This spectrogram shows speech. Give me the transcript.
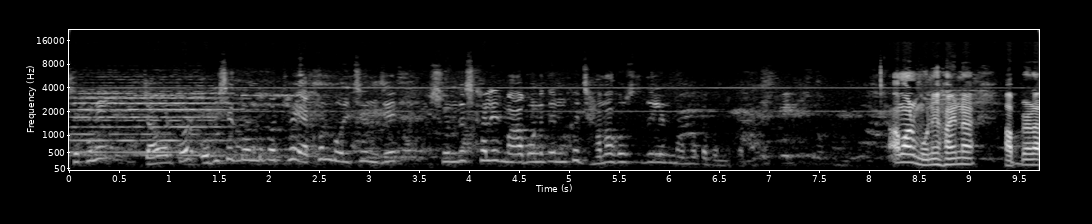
সেখানে যাওয়ার পর অভিষেক বন্দ্যোপাধ্যায় এখন বলছেন যে, সন্দেশখালীর মা বোনেদের মুখে ঝামা ঘষতে দিলেন মমতা বন্দ্যোপাধ্যায়। আমার মনে হয় না আপনারা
